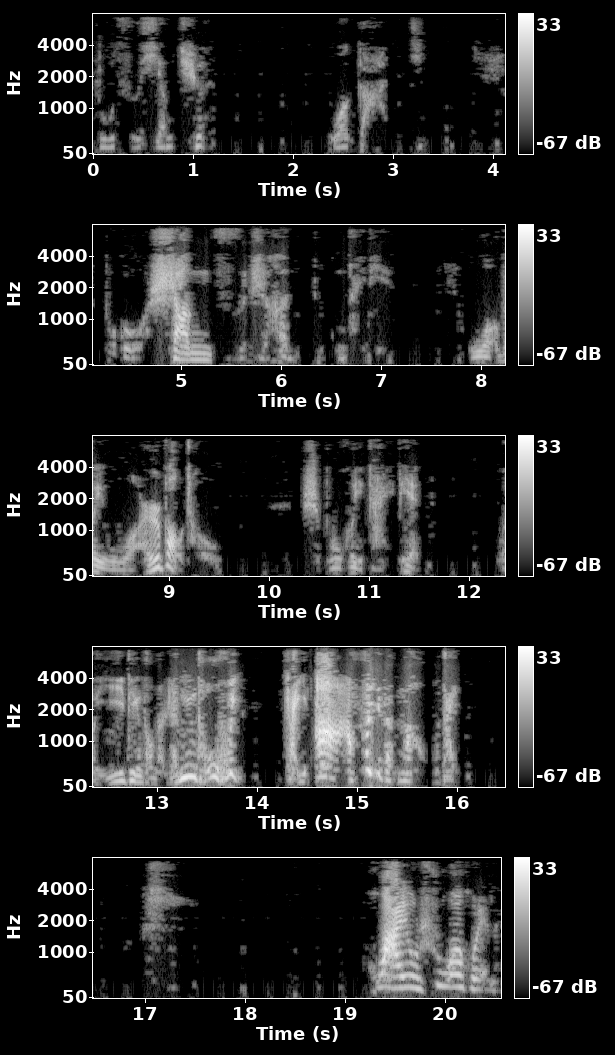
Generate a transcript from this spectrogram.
如此相劝。”我感激，不过伤子之恨不共戴天。我为我儿报仇是不会改变的。我一定到那人头会摘阿飞的脑袋。话又说回来，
